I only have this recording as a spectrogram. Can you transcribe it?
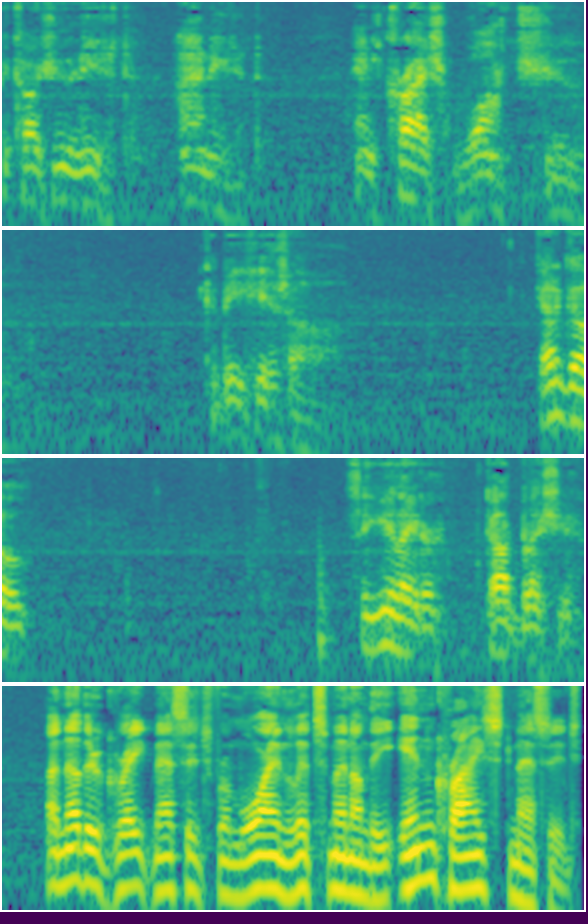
because you need it. I need it. And Christ wants you to be His all. Gotta go. See you later. God bless you. Another great message from Warren Litzman on the In Christ message.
